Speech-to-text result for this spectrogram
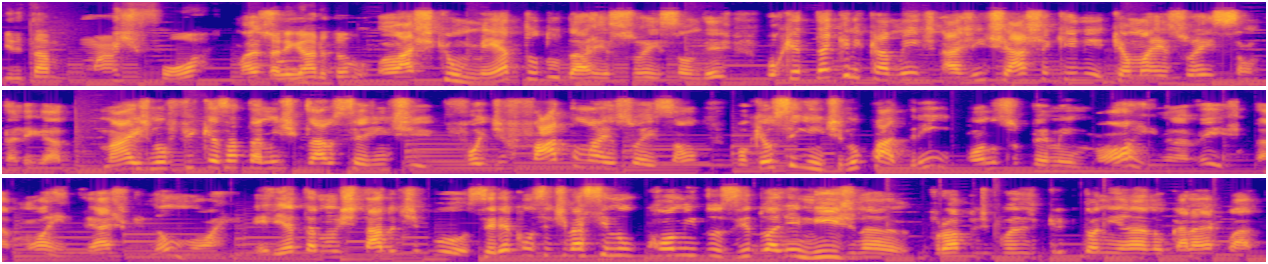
ele tá mais forte, Mas tá o, ligado? Então... Eu acho que o método da ressurreição dele, porque tecnicamente a gente acha que ele que é uma ressurreição, tá ligado? Mas não fica exatamente claro se a gente foi de fato uma ressurreição, porque é o seguinte, no quadrinho, quando o Superman morre, primeira vez, tá, morre, entre aspas, que não morre, ele entra num estado tipo, seria como se tivesse num come induzido alienígena, próprio de coisa de kryptoniano, o cara é quatro.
